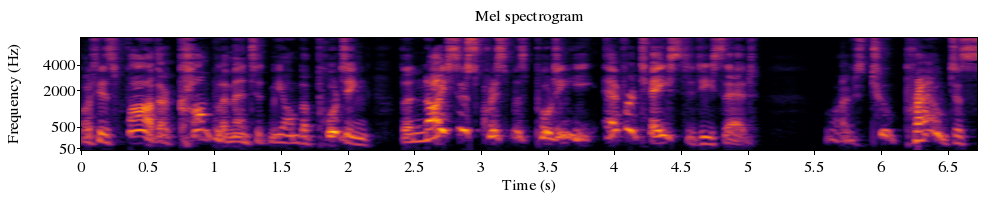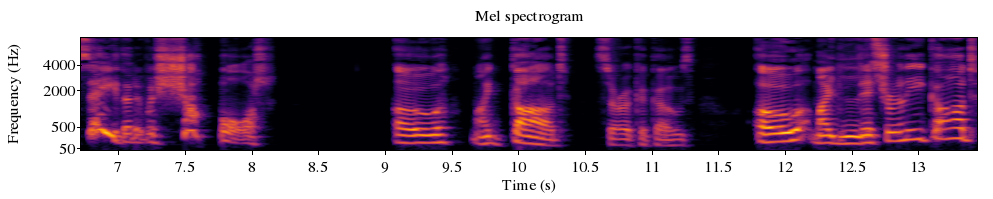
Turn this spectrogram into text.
But his father complimented me on the pudding, the nicest Christmas pudding he ever tasted, he said. I was too proud to say that it was shop bought. Oh my God, Sorcha goes. Oh my literally God.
